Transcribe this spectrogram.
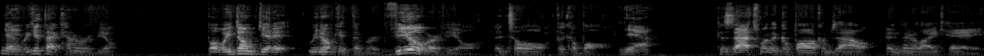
Yeah, It- we get that kind of reveal. But we don't get it. We don't get the reveal reveal until the Cabal. Yeah. Because that's when the Cabal comes out and they're like, hey,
